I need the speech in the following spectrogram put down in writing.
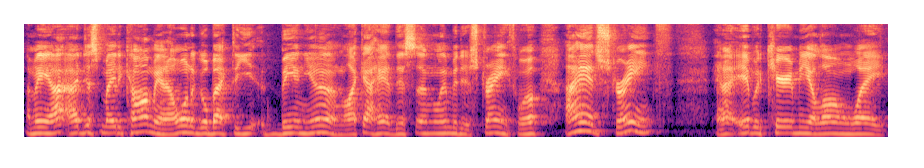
I mean, I, I, just made a comment. I want to go back to being young, like I had this unlimited strength. Well, I had strength, and I, it would carry me a long way.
